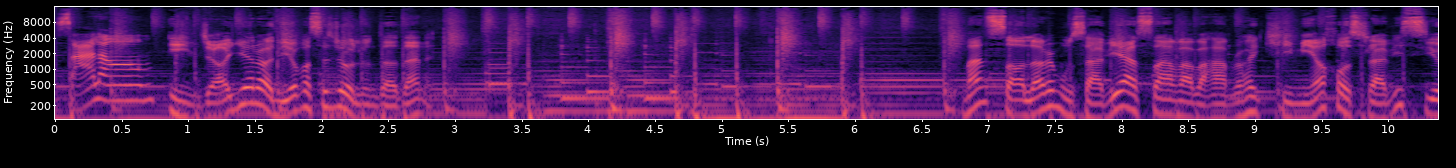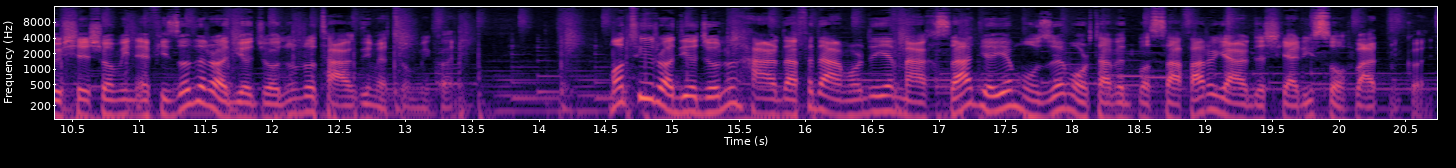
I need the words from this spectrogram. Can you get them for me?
سلام اینجا یه رادیو واسه جلون دادنه من سالار موسوی هستم و به همراه کیمیا خسروی 36 امین اپیزود رادیو جلون رو تقدیمتون می‌کنیم ما توی رادیو جلون هر دفعه در مورد یه مقصد یا یه موضوع مرتبط با سفر و گردشگری صحبت می‌کنیم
